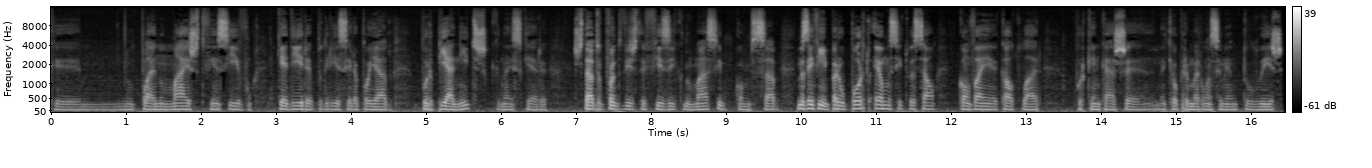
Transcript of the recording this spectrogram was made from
que hum, no plano mais defensivo Kedira poderia ser apoiado por Pjanic, que nem sequer está do ponto de vista físico no máximo, como se sabe. Mas enfim, para o Porto é uma situação convém cautelar porque encaixa naquele primeiro lançamento do Luís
